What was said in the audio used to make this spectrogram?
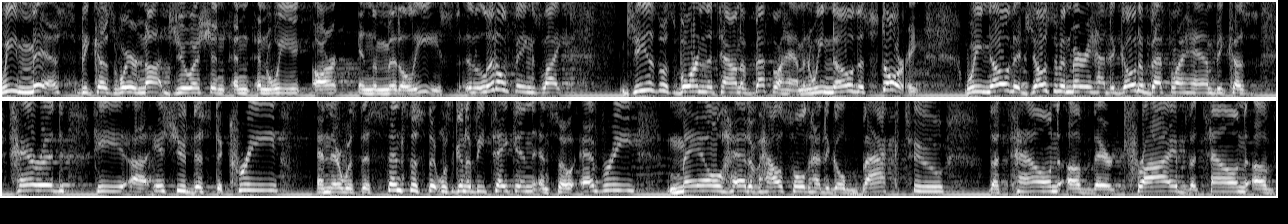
we miss because we're not Jewish and, and, and we aren't in the Middle East. Little things like Jesus was born in the town of Bethlehem, and we know the story. We know that Joseph and Mary had to go to Bethlehem because Herod, he uh, issued this decree and there was this census that was going to be taken. And so every male head of household had to go back to the town of their tribe, the town of,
